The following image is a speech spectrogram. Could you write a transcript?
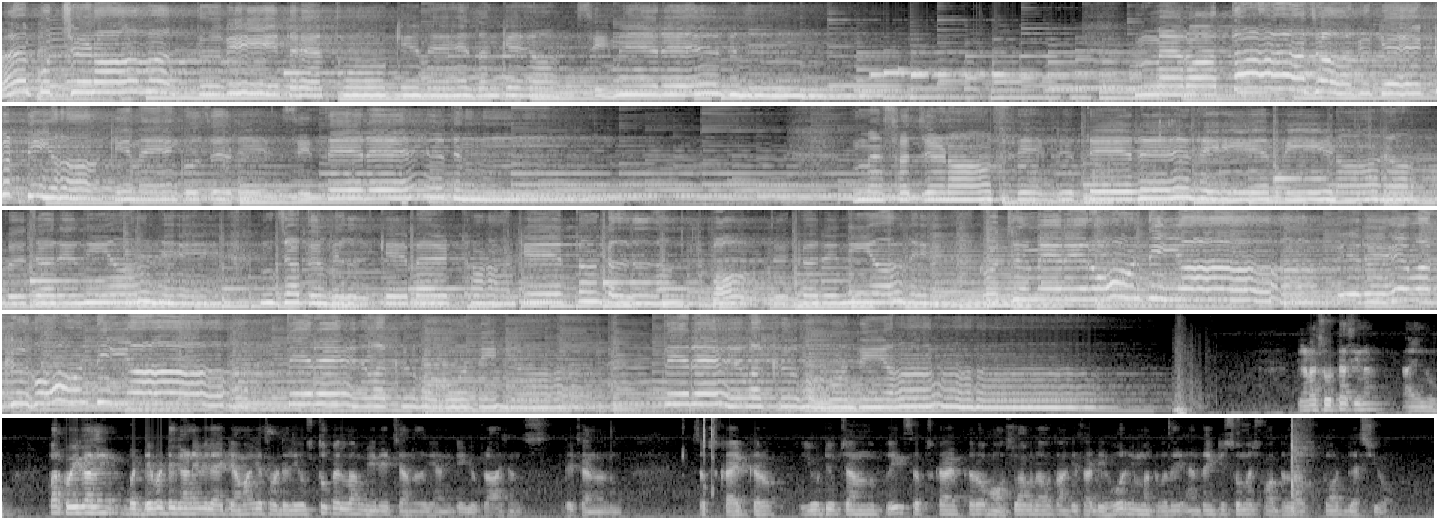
ਮੈਂ ਪੁੱਛਣਾ ਵਕਤ ਵੀ ਤੇਥੋਂ ਕਿਵੇਂ ਲੰਘਿਆ ਸੀ ਮੇਰੇ ਬਿਨ? ਮੈਂ ਰਾਤਾਂ ਜਾਗ ਕੇ ਕੱਟੀਆਂ ਕਿਵੇਂ ਗੁਜ਼ਰੇ ਸੀ ਤੇਰੇ ਦਿਨ? ਮੈਂ ਸਜਣਾ ਫੇਰ ਤੇਰੇ ਲਈ ਆਪ ਜਰਨੀਆਂ ਨੇ, ਜਦ ਮਿਲ ਕੇ ਬੈਠਾਂਗੇ ਤਾਂ ਗੱਲਾਂ ਬਹੁਤ ਕਰਨੀਆਂ ਨੇ। ਕੁਝ ਮੇਰੇ ਰੋਣ ਦੀਆਂ, ਤੇਰੇ ਵੱਖ ਹੋਣ ਦੀਆਂ, ਤੇਰੇ ਵੱਖ ਹੋਣ ਦੀਆਂ, ਤੇਰੇ ਵੱਖ ਹੋਣ ਦੀਆਂ। ਗਾਣਾ ਛੋਟਾ ਸੀ ਨਾ ਆਈ ਨੂੰ। ਪਰ ਕੋਈ ਗੱਲ ਨਹੀਂ, ਵੱਡੇ ਵੱਡੇ ਗਾਣੇ ਵੀ ਲੈ ਕੇ ਆਵਾਂਗੇ ਤੁਹਾਡੇ ਲਈ। ਉਸ ਤੋਂ ਪਹਿਲਾਂ ਮੇਰੇ ਚੈਨਲ ਯਾਨੀ ਕਿ ਯੁਵਰਾਜ ਦੇ ਚੈਨਲ ਨੂੰ ਸਬਸਕ੍ਰਾਈਬ ਕਰੋ। YouTube ਚੈਨਲ ਨੂੰ ਪਲੀਜ਼ ਸਬਸਕ੍ਰਾਈਬ ਕਰੋ। ਹੌਸਲਾ ਵਧਾਓ ਤਾਂ ਕਿ ਸਾਡੀ ਹੋਰ ਹਿੰਮਤ ਵਧੇ। And thank you so much for the love god bless you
